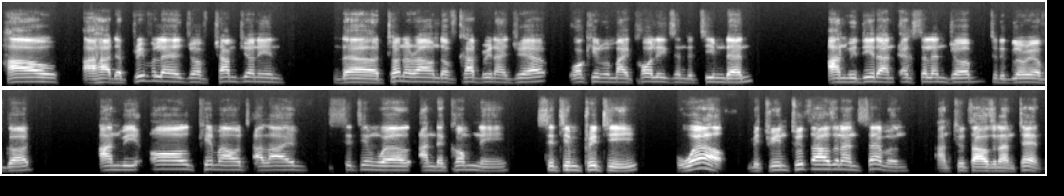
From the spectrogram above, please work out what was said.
how I had the privilege of championing the turnaround of Cadbury Nigeria, working with my colleagues in the team then. And we did an excellent job to the glory of God. And we all came out alive, sitting well, and the company sitting pretty well between 2007 and 2010.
